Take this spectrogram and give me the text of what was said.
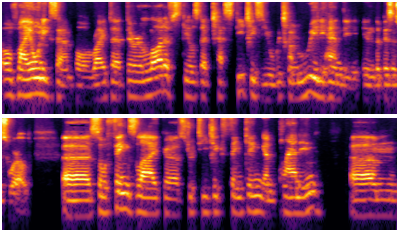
of my own example, right? That there are a lot of skills that chess teaches you, which come really handy in the business world. Uh, so things like uh, strategic thinking and planning, um,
